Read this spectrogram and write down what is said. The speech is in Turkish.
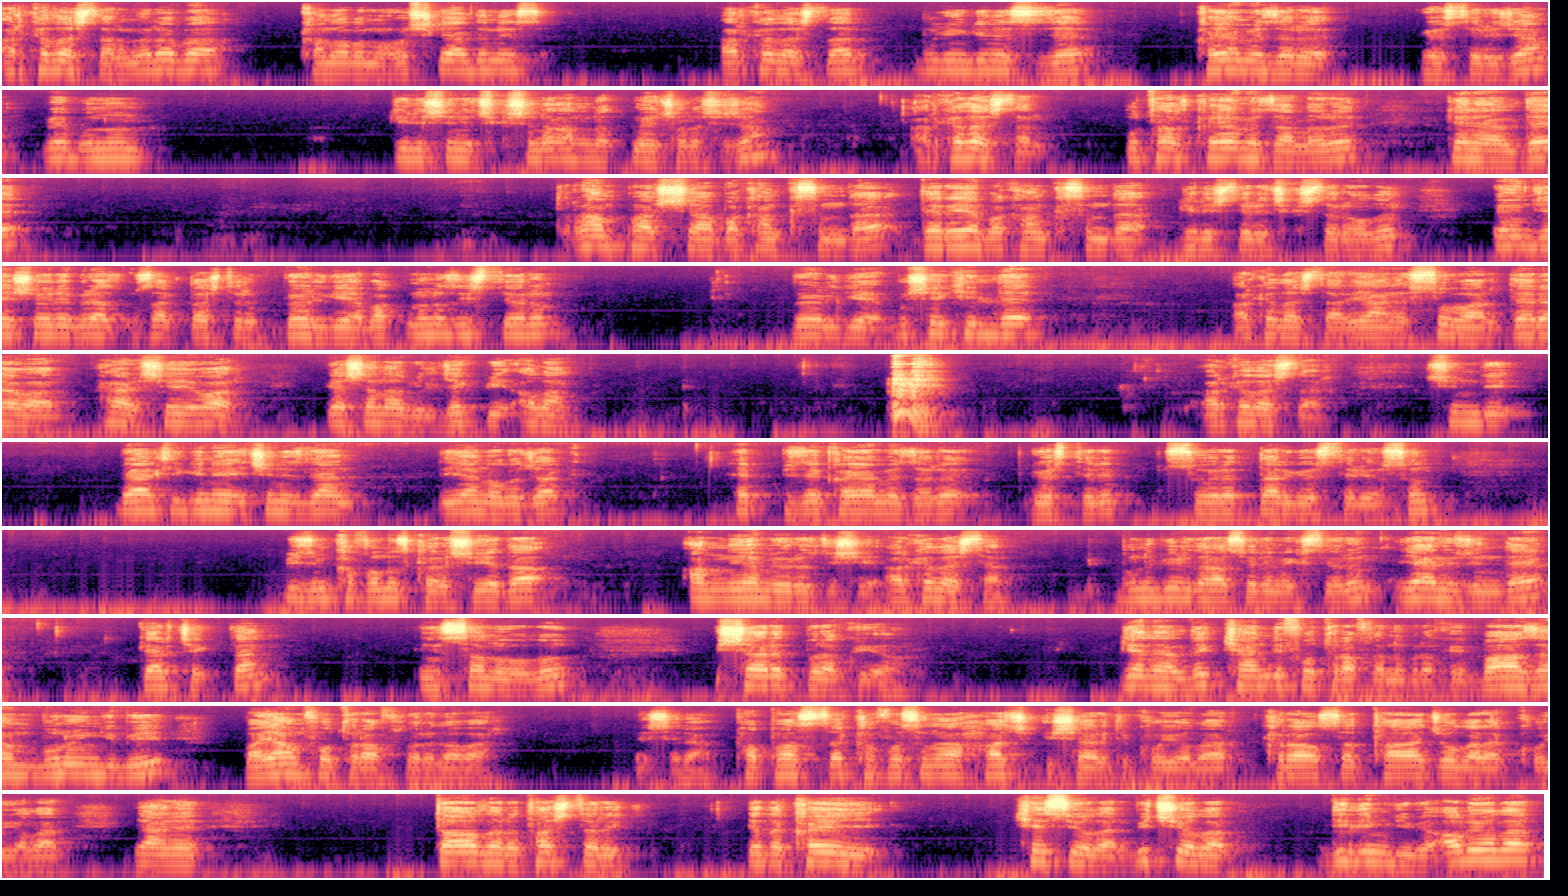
Arkadaşlar merhaba kanalıma hoş geldiniz. Arkadaşlar bugün yine size kaya mezarı göstereceğim ve bunun girişini çıkışını anlatmaya çalışacağım. Arkadaşlar bu tarz kaya mezarları genelde rampa aşağı bakan kısımda, dereye bakan kısımda girişleri çıkışları olur. Önce şöyle biraz uzaklaştırıp bölgeye bakmanızı istiyorum. Bölge bu şekilde. Arkadaşlar yani su var, dere var, her şey var. Yaşanabilecek bir alan. Arkadaşlar şimdi belki yine içinizden diyen olacak. Hep bize kaya mezarı gösterip suretler gösteriyorsun. Bizim kafamız karışıyor ya da anlayamıyoruz işi. Arkadaşlar bunu bir daha söylemek istiyorum. Yeryüzünde gerçekten insanoğlu işaret bırakıyor genelde kendi fotoğraflarını bırakıyor. Bazen bunun gibi bayan fotoğrafları da var. Mesela papazsa kafasına haç işareti koyuyorlar. Kralsa tacı olarak koyuyorlar. Yani dağları, taşları ya da kayayı kesiyorlar, biçiyorlar, dilim gibi alıyorlar.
